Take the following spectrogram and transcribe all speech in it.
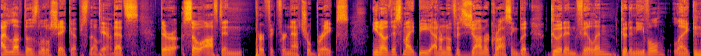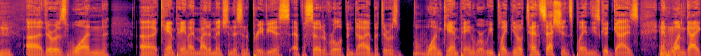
I love those little shakeups, though. Yeah. That's they're so often perfect for natural breaks. You know, this might be I don't know if it's genre crossing, but good and villain, good and evil. Like uh, there was one uh, campaign I might have mentioned this in a previous episode of Roll Up and Die, but there was one campaign where we played you know ten sessions playing these good guys, and one guy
